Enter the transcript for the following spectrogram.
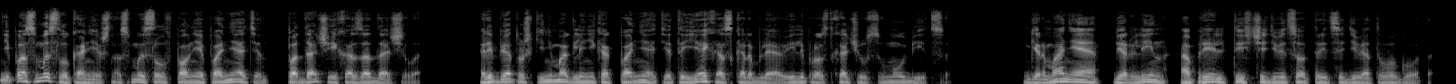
Не по смыслу, конечно, смысл вполне понятен, подача их озадачила. Ребятушки не могли никак понять, это я их оскорбляю или просто хочу самоубиться. Германия, Берлин, апрель 1939 года.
